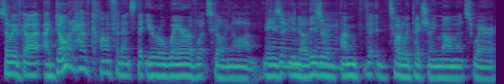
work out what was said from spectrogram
So we've got I don't have confidence that you're aware of what's going on. These are you know, these are mm. I'm th- totally picturing moments where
